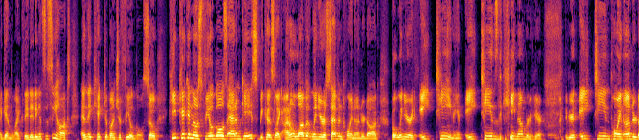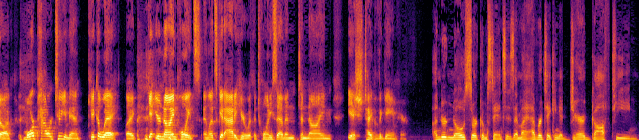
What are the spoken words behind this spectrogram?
again, like they did against the Seahawks, and they kicked a bunch of field goals. So keep kicking those field goals, Adam Gase, because, like, I don't love it when you're a seven point underdog, but when you're an 18, and 18 is the key number here, if you're an 18 point underdog, more power to you, man. Kick away. Like, get your nine points, and let's get out of here with a 27 to 9 ish type of a game here. Under no circumstances am I ever taking a Jared Goff team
